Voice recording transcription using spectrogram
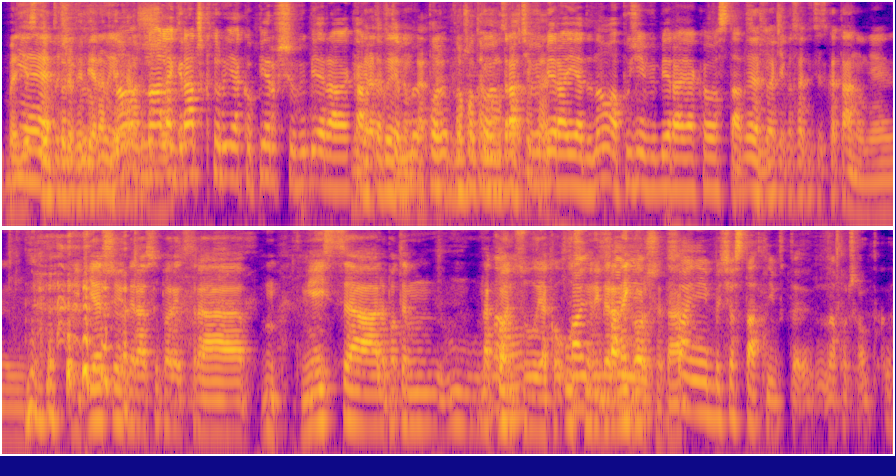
będzie Nie, z tym, to który wybiera No, no ale gracz, który jako pierwszy wybiera kartę w tym po, No, początkowym potem drafcie, tak. wybiera jedną, a później wybiera jako ostatni. Wiesz, tak jak ostatnicy z Katanu, nie? I pierwszy wybiera super ekstra mm, miejsce, ale potem na No, końcu jako ósmy wybiera fajniej- najgorsze, tak? Fajniej być ostatnim na początku.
